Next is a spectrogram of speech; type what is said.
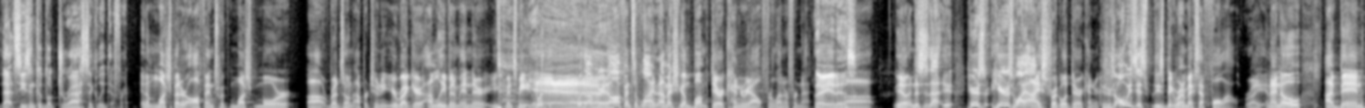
That season could look drastically different. in a much better offense with much more uh, red zone opportunity. You're right, Garrett. I'm leaving him in there. You convinced me. with, with the upgraded offensive line, I'm actually going to bump Derrick Henry out for Leonard Fournette. There it is. Uh, you know, and this is not here's here's why I struggle with Derrick Henry because there's always this, these big running backs that fall out, right? And I know I've been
